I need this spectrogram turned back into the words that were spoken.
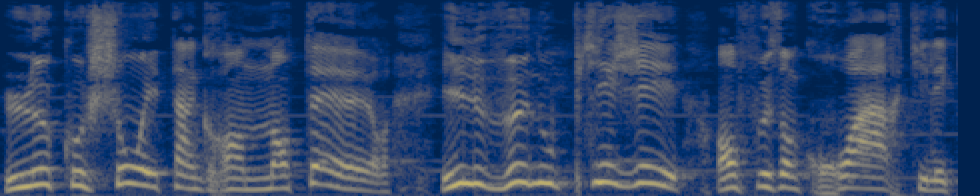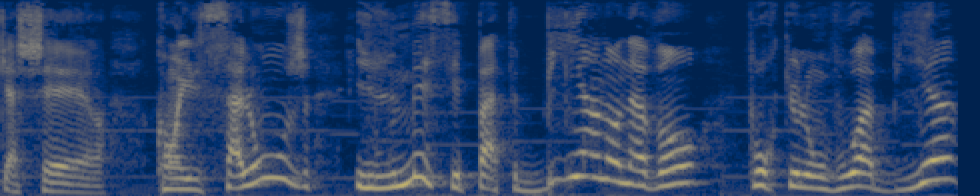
le cochon est un grand menteur. Il veut nous piéger en faisant croire qu'il est cachère. Quand il s'allonge, il met ses pattes bien en avant pour que l'on voit bien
